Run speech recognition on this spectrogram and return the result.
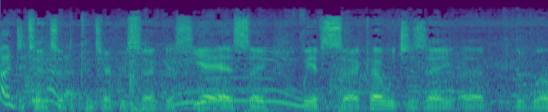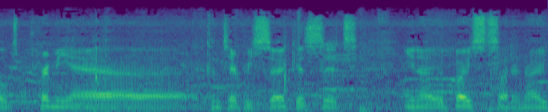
Oh, in terms of the contemporary circus. Yeah, so we have Circa, which is a uh, the world's premier uh, contemporary circus. It's you know it boasts I don't know.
